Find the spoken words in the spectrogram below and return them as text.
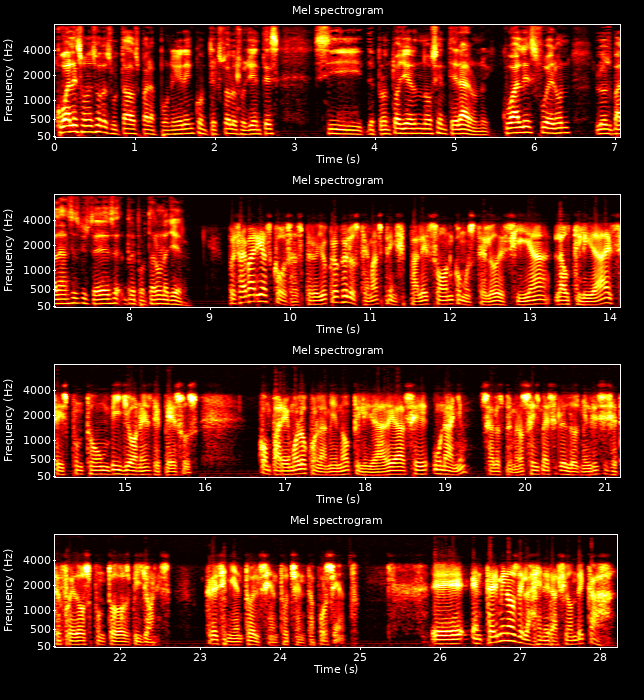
¿Cuáles son esos resultados para poner en contexto a los oyentes si de pronto ayer no se enteraron? ¿Cuáles fueron los balances que ustedes reportaron ayer? Pues hay varias cosas, pero yo creo que los temas principales son, como usted lo decía, la utilidad de 6.1 billones de pesos. Comparémoslo con la misma utilidad de hace un año, o sea, los primeros seis meses del 2017 fue 2.2 billones, crecimiento del 180%. Eh, en términos de la generación de caja,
